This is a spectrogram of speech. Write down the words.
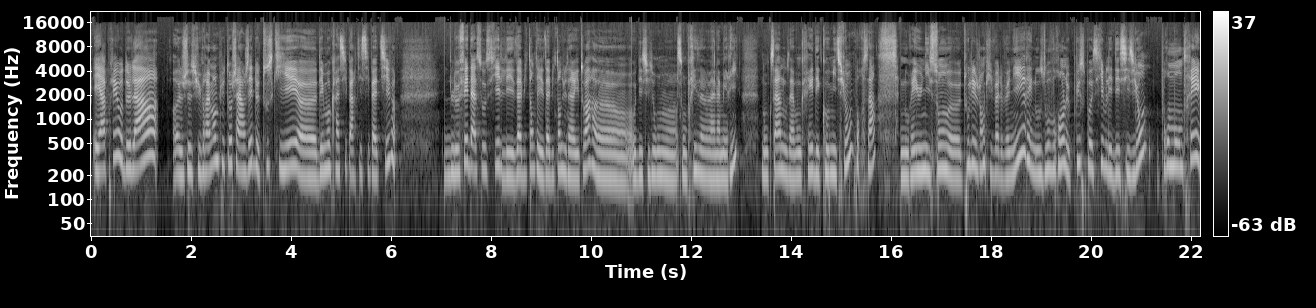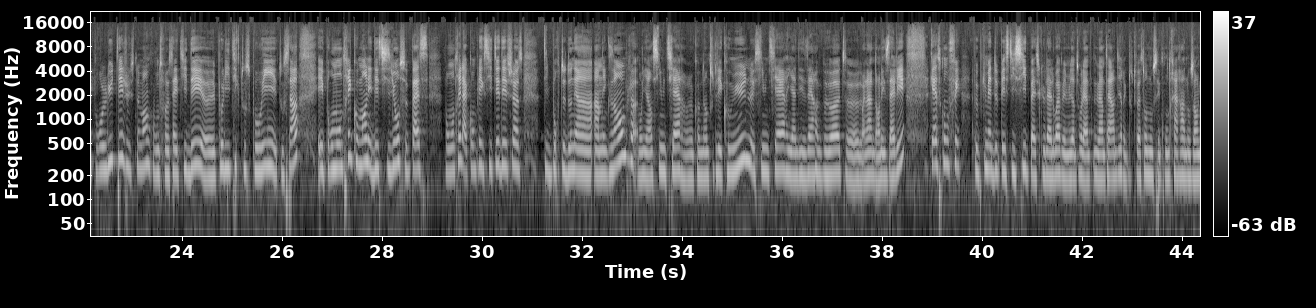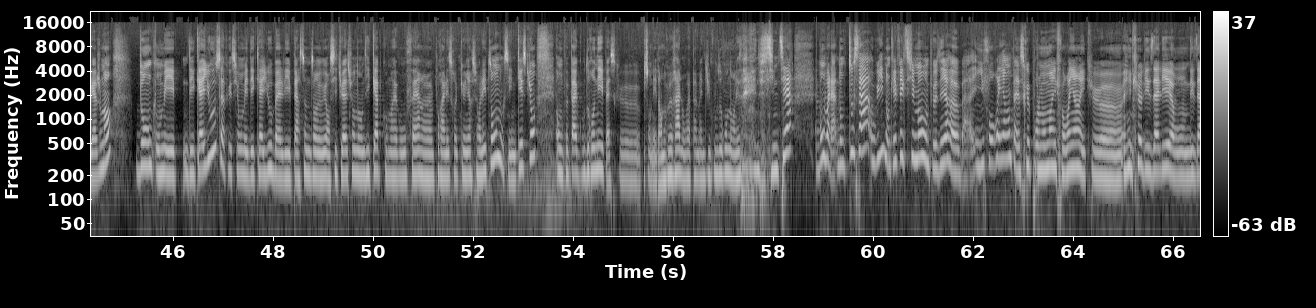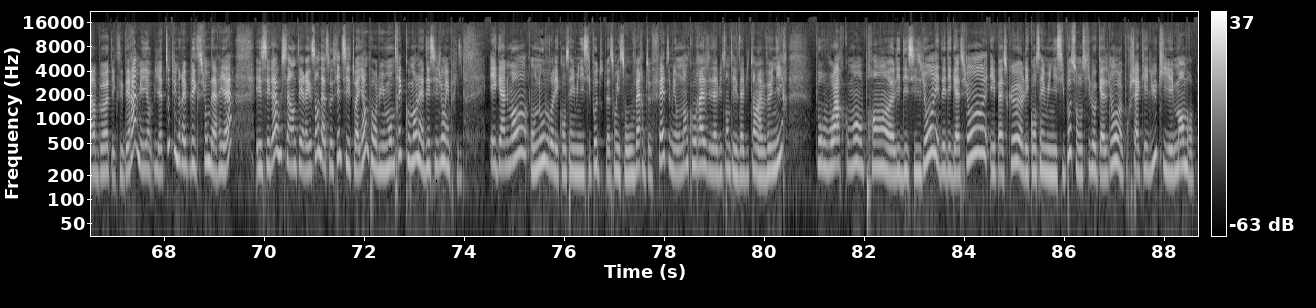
Et après au-delà, euh, je suis vraiment plutôt chargée de tout ce qui est euh, démocratie participative. Le fait d'associer les habitantes et les habitants du territoire euh, aux décisions qui sont prises à la mairie. Donc ça, nous avons créé des commissions pour ça. Nous réunissons euh, tous les gens qui veulent venir et nous ouvrons le plus possible les décisions pour montrer et pour lutter justement contre cette idée euh, politique tous pourris et tout ça, et pour montrer comment les décisions se passent, pour montrer la complexité des choses. Pour te donner un, exemple, bon, il y a un cimetière euh, comme dans toutes les communes. Le cimetière, il y a des herbes hautes euh, voilà, dans les allées. Qu'est-ce qu'on fait? On peut plus mettre de pesticides parce que la loi va bientôt l'interdire et que de toute façon, nous, c'est contraire à nos engagements. Donc, on met des cailloux, sauf que si on met des cailloux, bah, les personnes en, situation de handicap, comment elles vont faire euh, pour aller se recueillir sur les tons Donc, c'est une question. On peut pas goudronner parce que si on est dans le rural, on va pas mettre du goudron dans les allées du cimetière. Bon, voilà. Donc, tout ça, oui. Donc, effectivement, on peut dire, euh, bah, il faut rien parce que pour le moment, il faut rien et que, euh, et que les allées ont des herbottes, etc. Mais il y a toute une réflexion derrière. Et c'est là où c'est intéressant d'associer le citoyen pour lui montrer comment la décision est prise. Également, on ouvre les conseils municipaux, de toute façon ils sont ouverts de fait, mais on encourage les habitantes et les habitants à venir pour voir comment on prend euh, les décisions, les délégations, et parce que les conseils municipaux sont aussi l'occasion euh, pour chaque élu qui est membre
